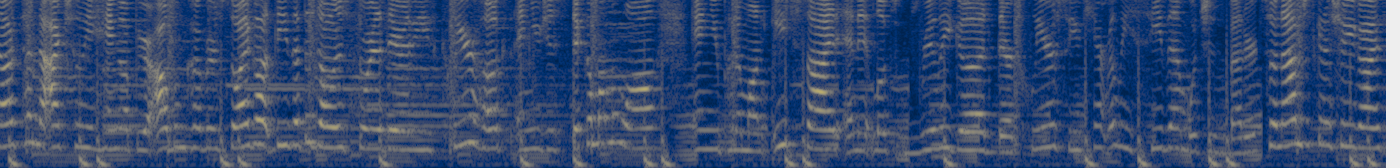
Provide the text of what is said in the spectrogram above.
Now it's time to actually hang up your album covers. So I got these at the dollar store. They're these clear hooks and you just stick them on the wall and you put them on each side and it looks really good. They're clear so you can't really see them, which is better. So now I'm just gonna show you guys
